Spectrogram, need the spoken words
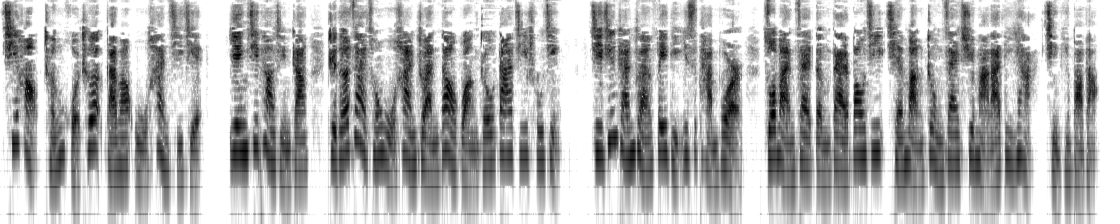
七号乘火车赶往武汉集结。因机票紧张，只得再从武汉转到广州搭机出境，几经辗转飞抵伊斯坦布尔。昨晚在等待包机前往重灾区马拉蒂亚，请听报道。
